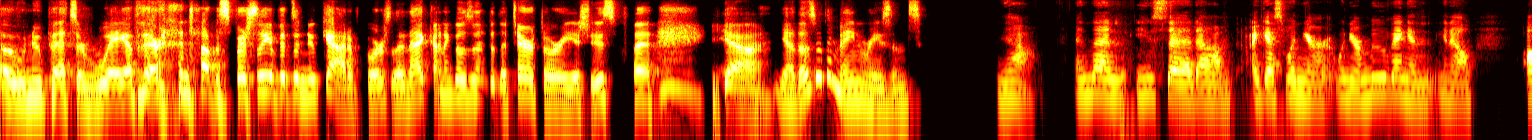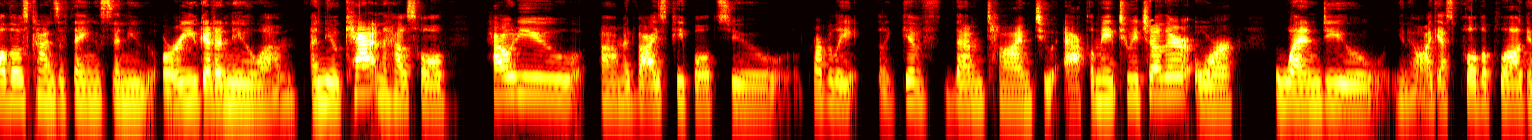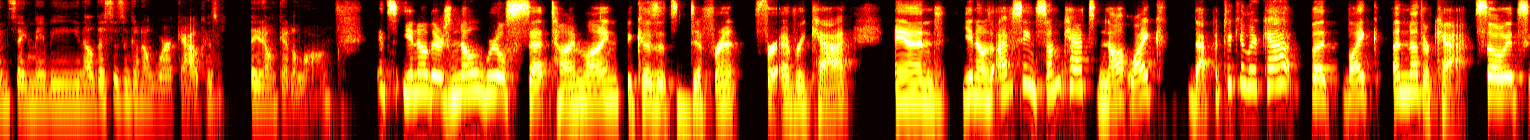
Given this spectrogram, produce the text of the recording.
oh, new pets are way up there on top, especially if it's a new cat, of course. Then that kind of goes into the territory issues. But yeah, yeah, those are the main reasons. Yeah. And then you said, um, I guess when you're when you're moving and you know all those kinds of things, and you or you get a new um, a new cat in the household, how do you um, advise people to properly like give them time to acclimate to each other, or when do you, you know, I guess pull the plug and say maybe, you know, this isn't going to work out because they don't get along? It's, you know, there's no real set timeline because it's different for every cat. And, you know, I've seen some cats not like that particular cat, but like another cat. So it's,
